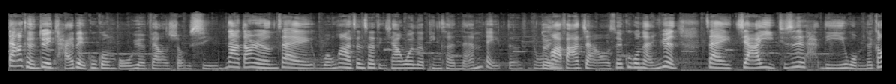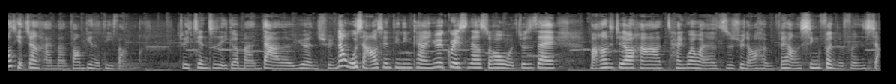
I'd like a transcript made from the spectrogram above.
大家可能对台北故宫博物院非常熟悉。那当然，在文化政策底下，为了平衡南北的文化发展哦，所以故宫南院在嘉义，其实离我们的高铁站还蛮方便的地方，所以建制了一个蛮大的院区。那我想要先听听看，因为 Grace 那时候我就是在马上就接到他参观完的资讯，然后很非常兴奋的分享。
